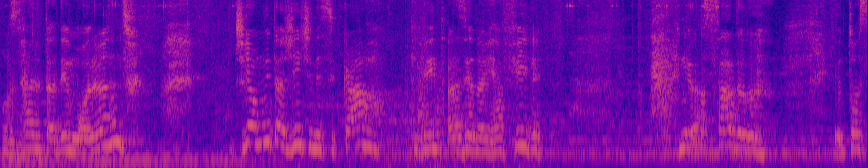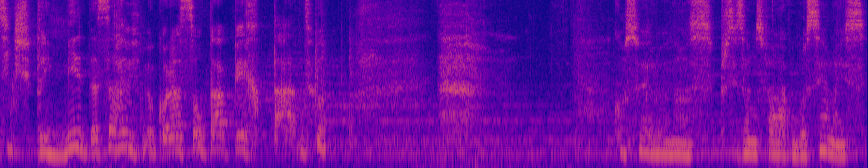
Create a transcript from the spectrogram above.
Rosário tá demorando. Tinha muita gente nesse carro que vem trazendo a minha filha. Engraçado, eu, eu tô assim exprimida, sabe? Meu coração tá apertado. Consuelo, nós precisamos falar com você, mas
